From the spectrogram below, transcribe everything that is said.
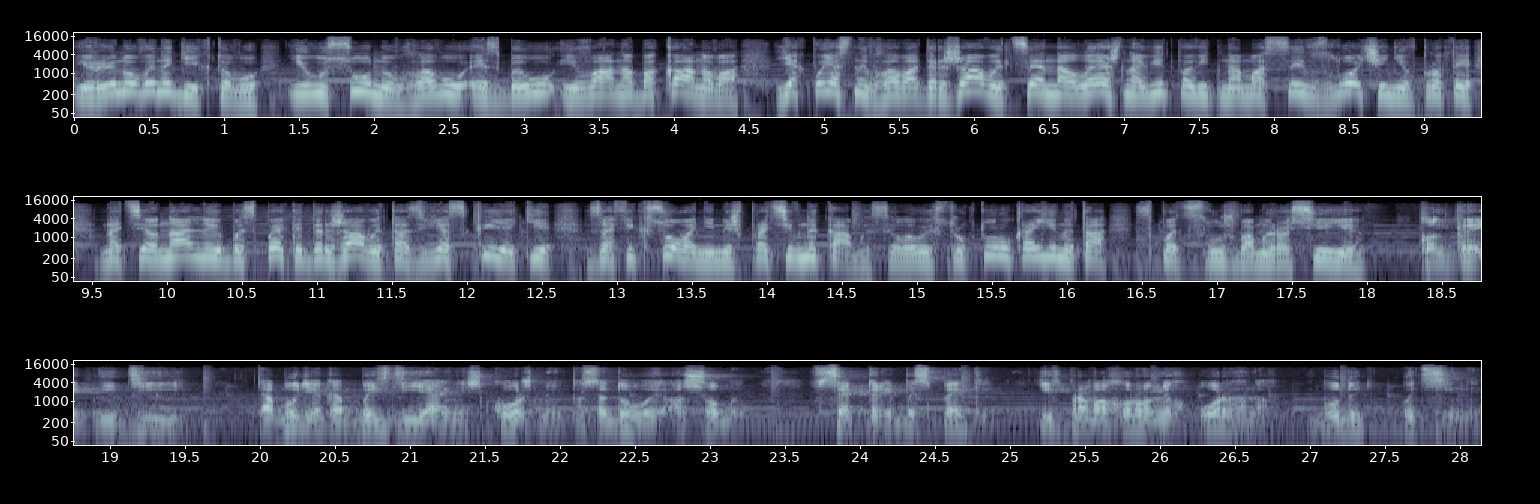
Ірину Венедіктову і усунув главу СБУ Івана Баканова. Як пояснив глава держави, це належна відповідь на масив злочинів проти національної безпеки держави та зв'язки, які зафіксовані між працівниками силових структур України та спецслужбами Росії. конкретні дії та будь-яка бездіяльність кожної посадової особи в секторі безпеки і в правоохоронних органах будуть оцінені.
